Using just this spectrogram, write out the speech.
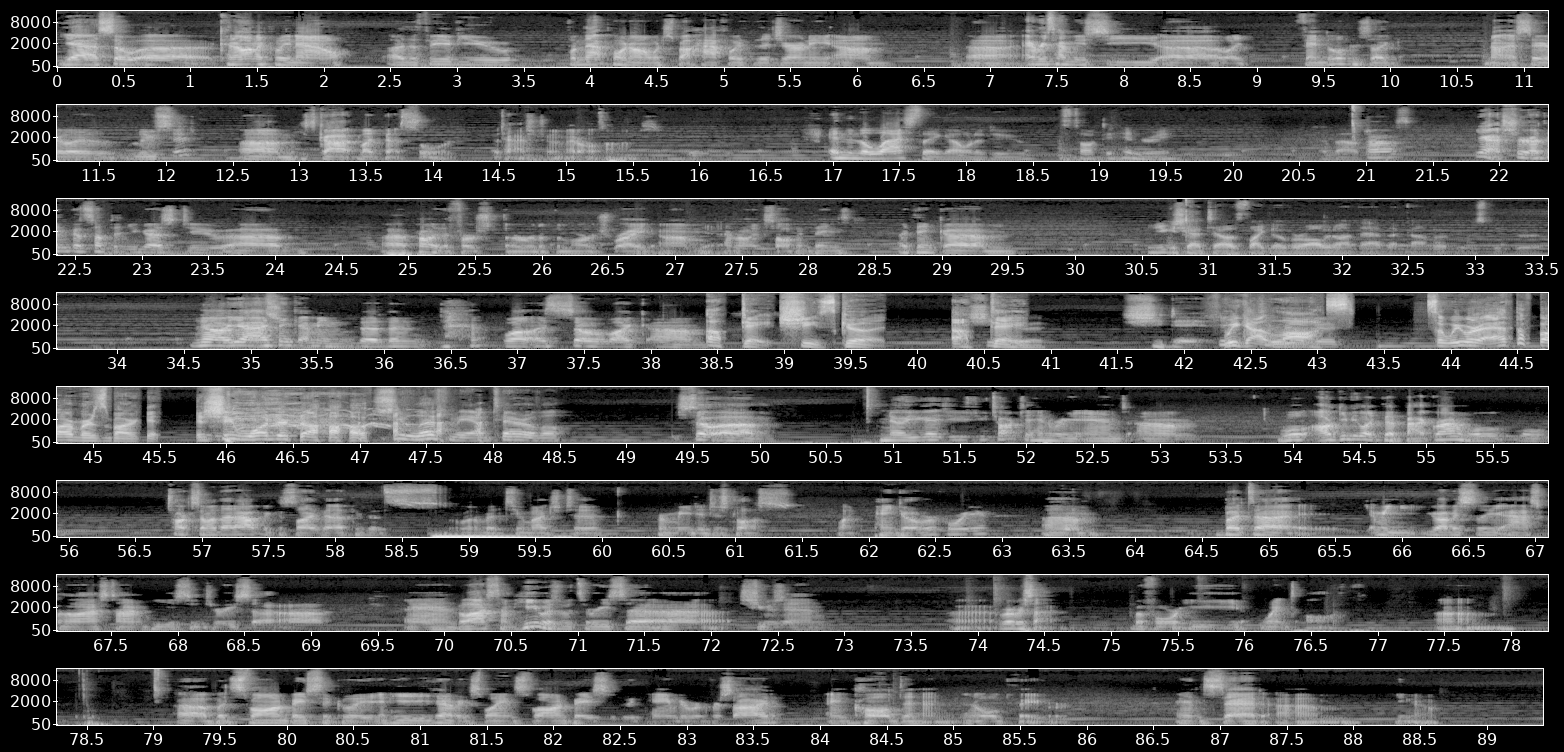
yeah, so uh, canonically now, uh, the three of you, from that point on, which is about halfway through the journey, um, uh, every time you see like Fendel, who's like not necessarily lucid, um, he's got like that sword attached to him at all times. And then the last thing I want to do is talk to Henry about. Uh, Yeah, sure. I think that's something you guys do. Um, uh, probably the first third of the march, right? Um, Yeah. kind of like solving things. I think. Um, you can just kind of tell it's like overall we don't have to have that combo if you want to speak through it. no, yeah, I think. I mean, the the well, it's so like. Um, Update. She's good. She Update. did. She did. We got She lost. So we were at the farmer's market and she wandered off. She left me. I'm terrible. So, um, no, you guys, you, you talk to Henry, and um, we'll I'll give you like the background. We'll we'll talk some of that out because like I think that's a little bit too much to for me to just lost like paint over for you. Um, but uh, I mean, you- you obviously asked when the last time he seen Teresa, uh, and the last time he was with Teresa, uh, she was in uh, Riverside before he went off. Um, uh, but Swan basically, and he, he kind of explained, Swan basically came to Riverside and called in an old favor and said, um, you know,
